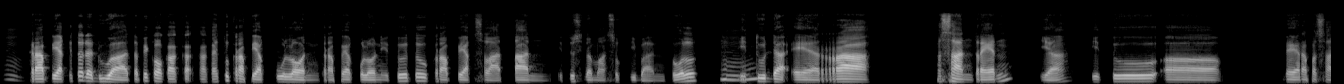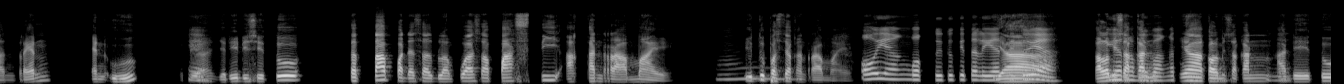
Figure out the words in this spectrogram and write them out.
Hmm. Kerapiak itu ada dua tapi kalau kakak kakak itu Kerapiak Kulon Kerapiak Kulon itu tuh Kerapiak Selatan itu sudah masuk di Bantul Hmm. itu daerah pesantren ya itu eh, daerah pesantren NU gitu ya jadi di situ tetap pada saat bulan puasa pasti akan ramai itu pasti Hmm. akan ramai Oh yang waktu itu kita lihat Ya, itu ya. kalau Iya, ramai misalkan banget ya kalau misalkan Benar. ade itu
